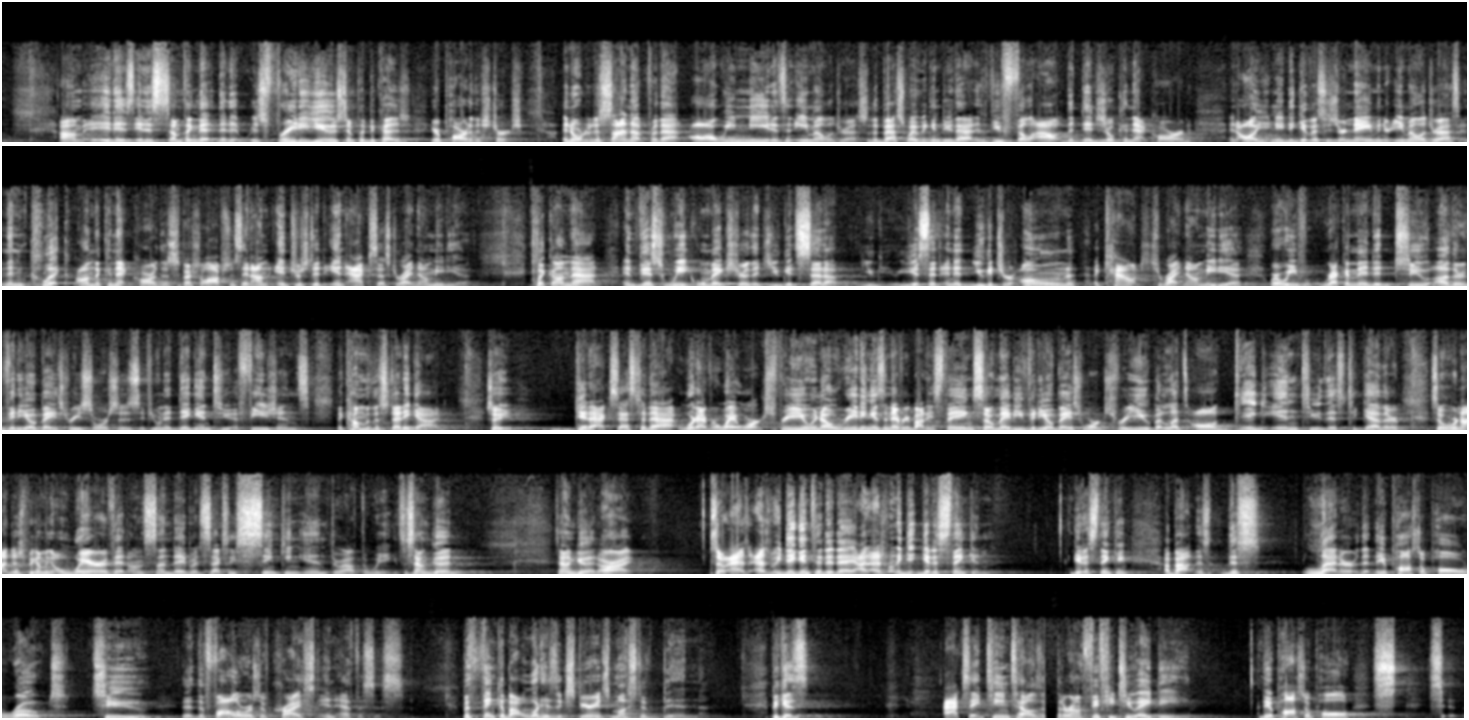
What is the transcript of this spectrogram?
Um, it, is, it is something that, that it is free to use simply because you're part of this church. In order to sign up for that, all we need is an email address. So the best way we can do that is if you fill out the digital connect card, and all you need to give us is your name and your email address, and then click on the connect card. There's a special option saying, I'm interested in access to Right Now Media. Click on that, and this week we'll make sure that you get set up. You, you get sent, and it, you get your own account to Right Now Media, where we've recommended two other video based resources if you want to dig into Ephesians. They come with a study guide. So get access to that, whatever way works for you. We know reading isn't everybody's thing, so maybe video based works for you, but let's all dig into this together. So we're not just becoming aware of it on Sunday, but it's actually sinking in throughout the week. Does that sound good? Sound good. All right. So as, as we dig into today, I, I just want to get, get us thinking, get us thinking about this, this letter that the Apostle Paul wrote to the, the followers of Christ in Ephesus. But think about what his experience must have been. Because Acts 18 tells us that around 52 AD, the Apostle Paul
